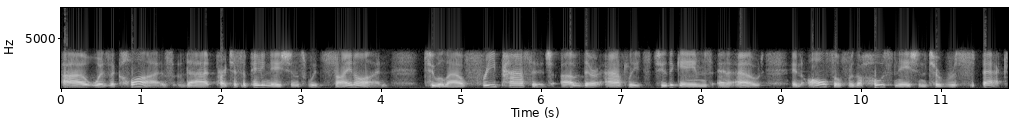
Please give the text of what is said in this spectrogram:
uh, was a clause that participating nations would sign on to allow free passage of their athletes to the games and out, and also for the host nation to respect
